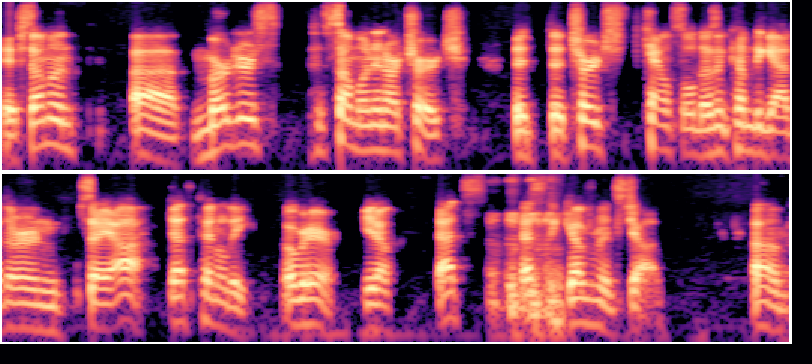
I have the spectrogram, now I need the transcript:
If someone uh, murders someone in our church, the, the church council doesn't come together and say, ah, death penalty over here. You know, that's that's the government's job um,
